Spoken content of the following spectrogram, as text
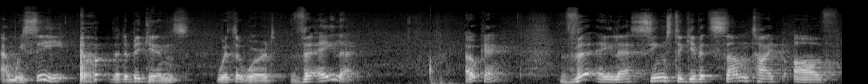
And we see that it begins with the word Ve'ele. Okay. Ve'ele seems to give it some type of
